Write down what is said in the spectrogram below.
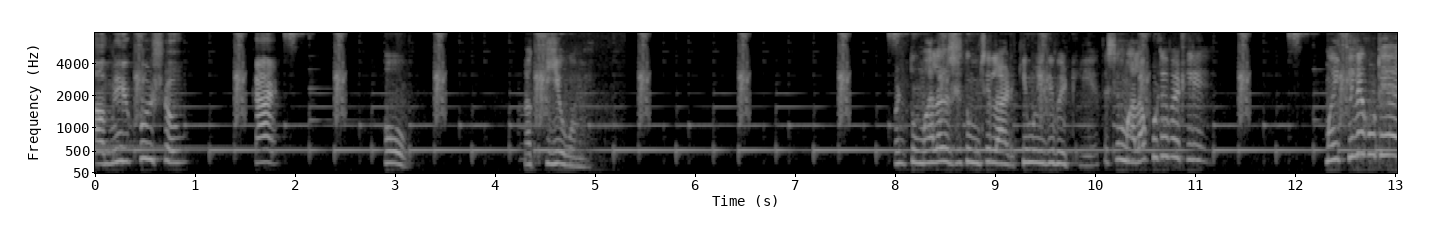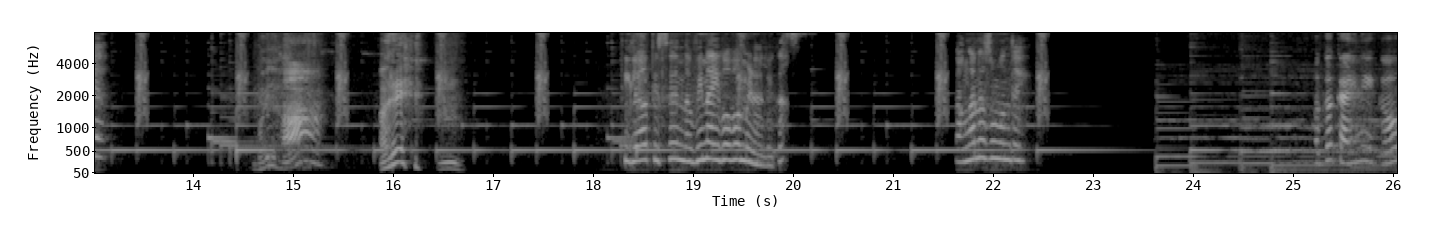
आम्ही खुश होऊ. काय? हो. नक्की येऊ आम्ही. पण तुम्हाला जशी तुमची लाडकी मुलगी भेटली आहे तशी मला कुठे भेटली आहे मैथिली कुठे आहे? भाई हा. अरे. तिला तिचे नवीन आई बाबा मिळाले का? सांगा ना सुमनताई. अगं काही नाही ग.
